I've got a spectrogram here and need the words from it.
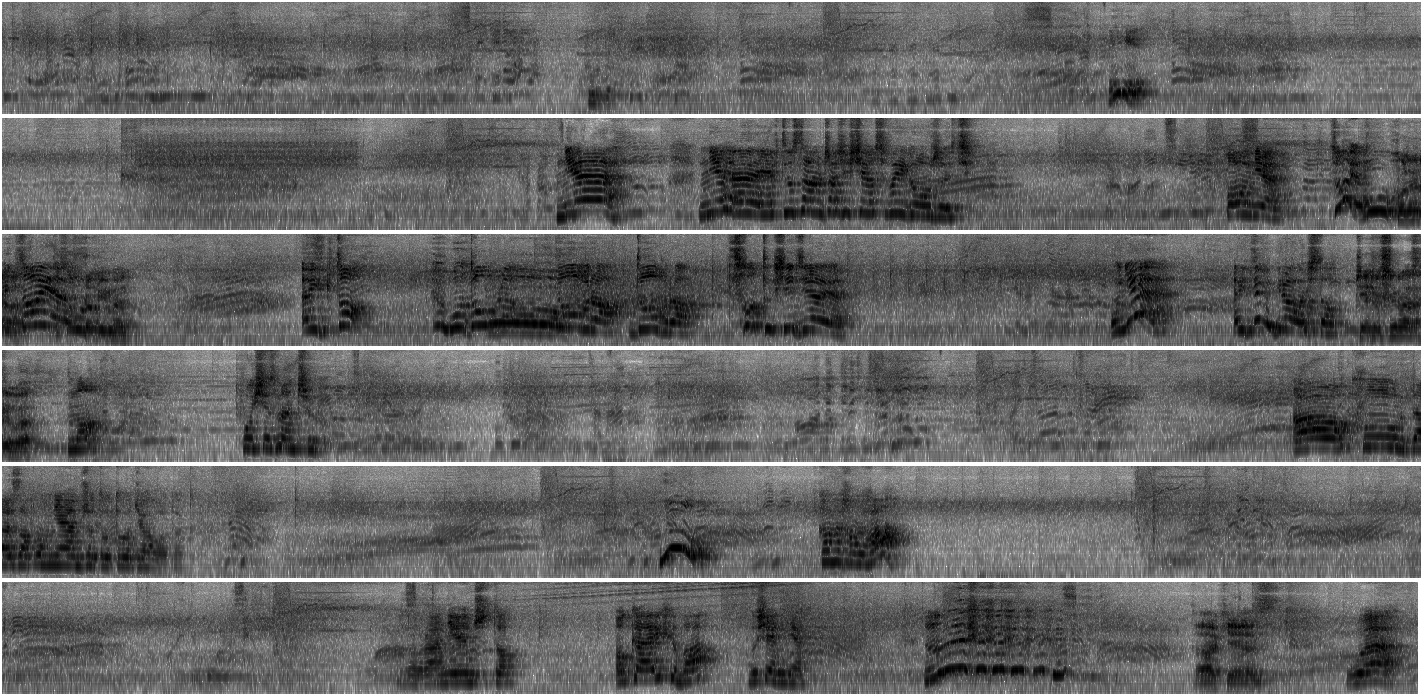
Kurde. U! Nie! Nie! Ja w tym samym czasie chciałem swojego użyć. Po mnie! Co jest? Uuu, cholera! Ej, co jest? Co robimy? Ej, kto? O, dobra! O! Dobra, dobra! Co tu się dzieje? O nie! Ej, ty wygrałeś to! Pierwszy raz chyba. No. Twój się zmęczył. O kurde, zapomniałem, że to to działa tak. Uuu! Kamehameha! Dobra, nie wiem czy to... Okej, chyba dosięgnie. Tak jest. Łe.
